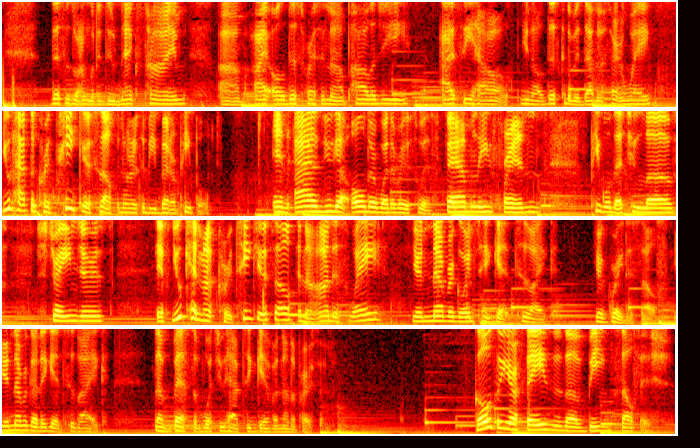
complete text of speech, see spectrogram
This is what I'm going to do next time. Um, I owe this person an apology. I see how you know this could have been done a certain way. You have to critique yourself in order to be better people. And as you get older, whether it's with family, friends, people that you love, strangers, if you cannot critique yourself in an honest way, you're never going to get to like your greatest self. You're never going to get to like the best of what you have to give another person. Go through your phases of being selfish.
